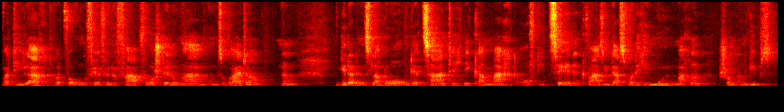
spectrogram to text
was die lacht, was wir ungefähr für eine Farbvorstellung haben und so weiter. Ne? Dann geht das ins Labor und der Zahntechniker macht auf die Zähne quasi das, was ich im Mund mache, schon an Gips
